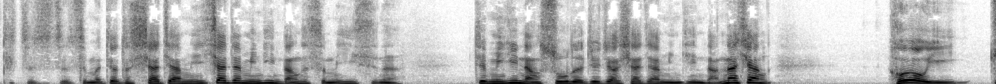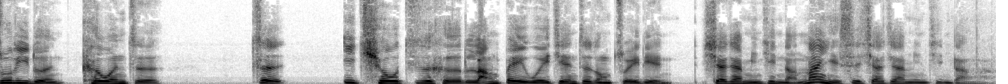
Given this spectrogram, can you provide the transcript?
这这这什么叫做下架民下架民进党是什么意思呢？就民进党输了就叫下架民进党。那像侯友宜、朱立伦、柯文哲这一丘之貉、狼狈为奸这种嘴脸，下架民进党，那也是下架民进党啊。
